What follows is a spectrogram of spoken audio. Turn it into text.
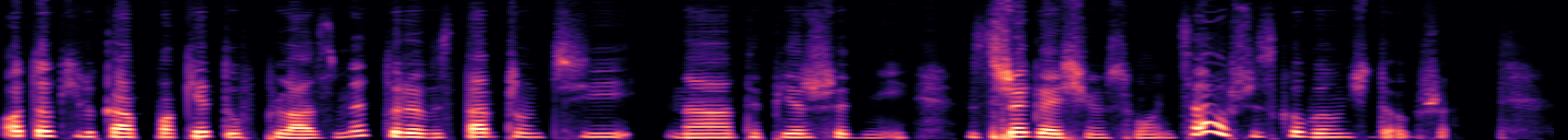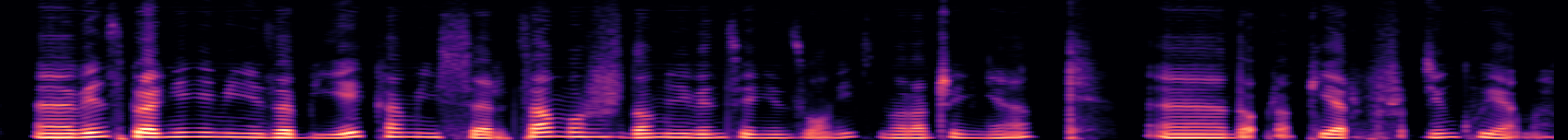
Oto kilka pakietów plazmy, które wystarczą Ci na te pierwsze dni. Wystrzegaj się słońca, a wszystko będzie dobrze. E, więc pragnienie mnie nie zabije. Kamień serca. Możesz do mnie więcej nie dzwonić. No raczej nie. E, dobra, pierwsze. Dziękujemy.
